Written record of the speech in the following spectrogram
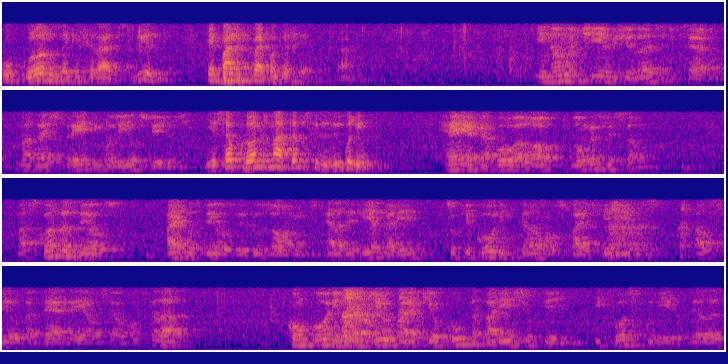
o Cronos é que será destruído. Reparem o que vai acontecer. E não mantinha vigilância de servo, mas a espreita engolia os filhos. Isso é o Cronos matando os filhos, engolindo. Rei agarrou a longa aflição. Mas quando a Deus, pai dos deuses e dos homens, ela devia parir, suplicou-lhe então aos pais queridos, aos seus da terra e ao céu constelado, compor e pediu para que oculta parisse o filho, e fosse punido pelas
